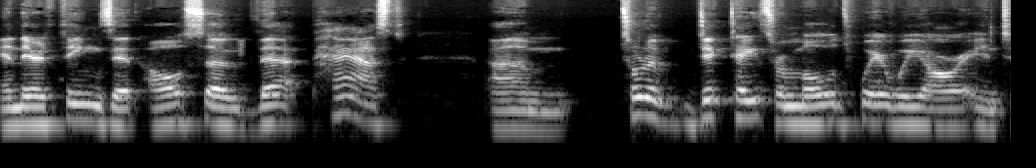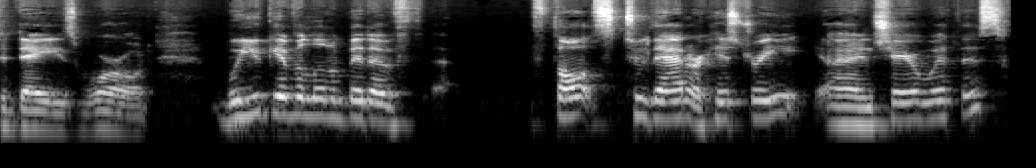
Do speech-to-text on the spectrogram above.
And there are things that also that past um, sort of dictates or molds where we are in today's world. Will you give a little bit of thoughts to that or history uh, and share with us?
